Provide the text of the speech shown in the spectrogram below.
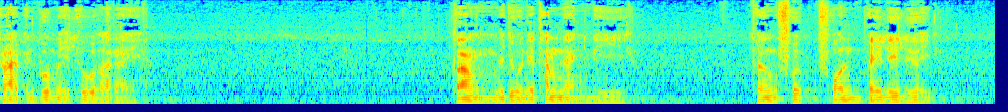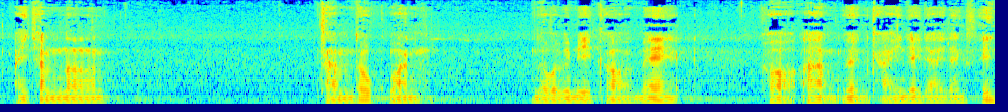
กลายเป็นผู้ไม่รู้อะไรต้องมาอยู่ในตำแหน่งนี้ ต้องฝึกฝนไปเรื่อยๆให้ชำนาญ ทำทุกวัน โดยไม่มีข้อแม้ข้ออ้างเงื่อนไขใด ๆ ทั้งสิ้น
